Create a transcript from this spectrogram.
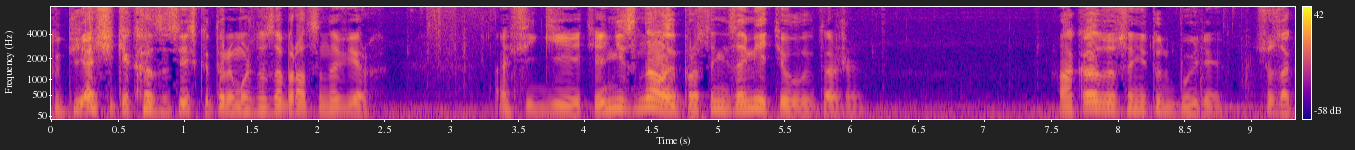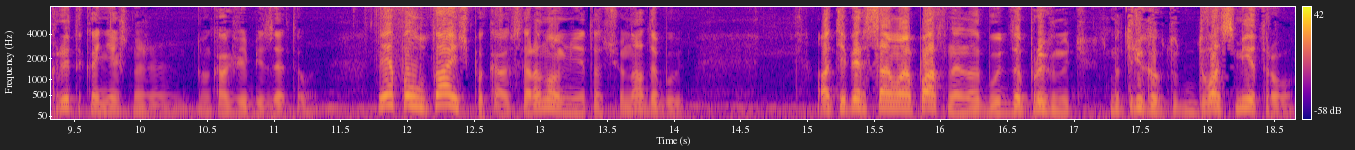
Тут ящики, оказывается, есть, которые можно забраться наверх. Офигеть. Я не знал, я просто не заметил их даже. А оказывается, они тут были. Все закрыто, конечно же. Ну как же без этого? Но ну, я полутаюсь пока, все равно мне это все надо будет. А теперь самое опасное, надо будет запрыгнуть. Смотри, как тут 20 метров.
